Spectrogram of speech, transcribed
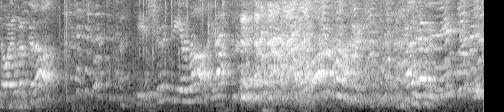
so I looked it up. It should be a ride. I've never seen one of these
